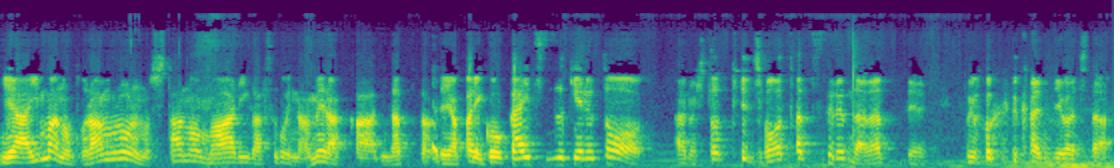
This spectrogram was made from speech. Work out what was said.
いや、今のドラムロールの下の周りがすごい滑らかになったので、やっぱり5回続けると、あの、人って上達するんだなって、すごく感じました。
